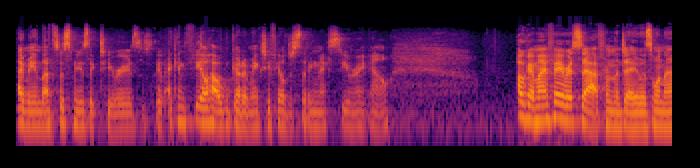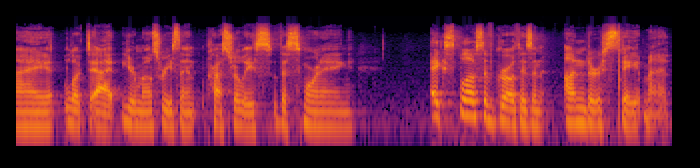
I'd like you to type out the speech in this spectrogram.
I mean that's just music to your ears. I can feel how good it makes you feel just sitting next to you right now. Okay, my favorite stat from the day was when I looked at your most recent press release this morning explosive growth is an understatement.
